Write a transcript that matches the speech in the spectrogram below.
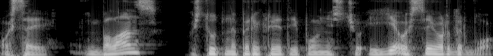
ось цей імбаланс. Ось тут не перекритий повністю, і є ось цей ордерблок.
